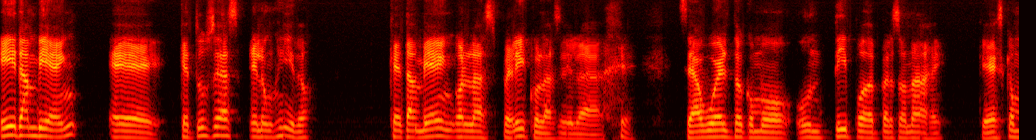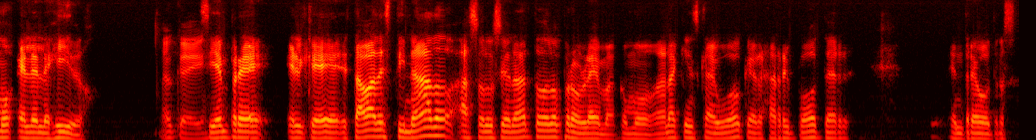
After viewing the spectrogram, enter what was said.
y también eh, que tú seas el ungido, que también con las películas y la, se ha vuelto como un tipo de personaje que es como el elegido. ungido. Ok. Siempre el que estaba destinado a solucionar todos los problemas, como Anakin Skywalker, Harry Potter, entre otros.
